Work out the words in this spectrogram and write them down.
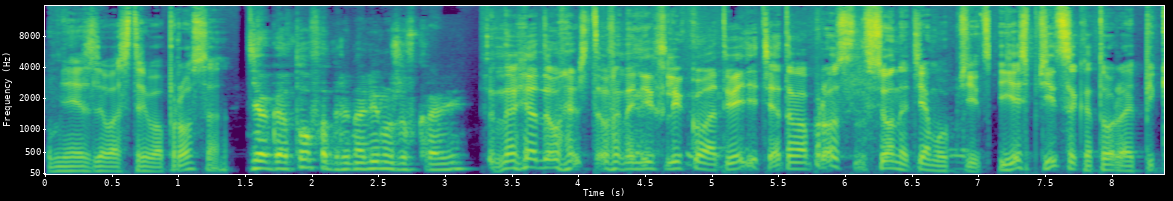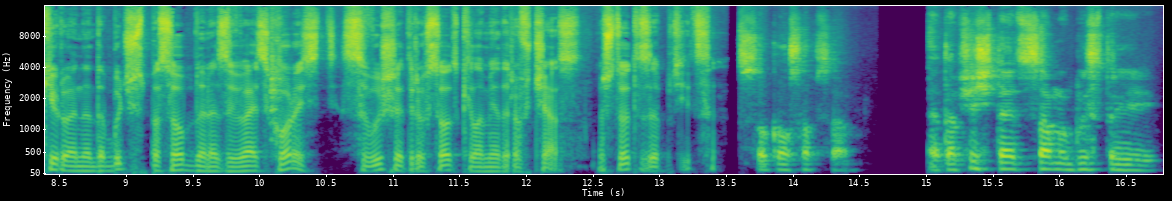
У меня есть для вас три вопроса. Я готов, адреналин уже в крови. Но я думаю, что вы на них легко ответите. Это вопрос все на тему птиц. Есть птица, которая, пикируя на добычу, способна развивать скорость свыше 300 км в час. Что это за птица? Сокол сапсан. Это вообще считается самый быстрый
